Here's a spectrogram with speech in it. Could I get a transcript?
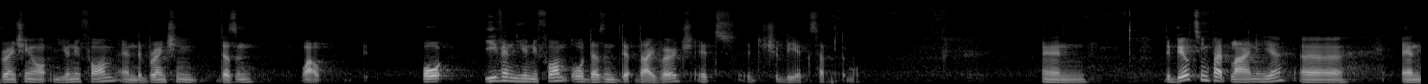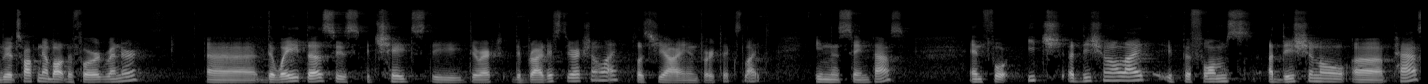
branching uniform and the branching doesn't, well, or even uniform or doesn't diverge, it should be acceptable. And the built-in pipeline here, uh, and we're talking about the forward render, uh, the way it does is it shades the, direct, the brightest directional light plus GI and vertex light in the same pass. And for each additional light, it performs additional uh, pass.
